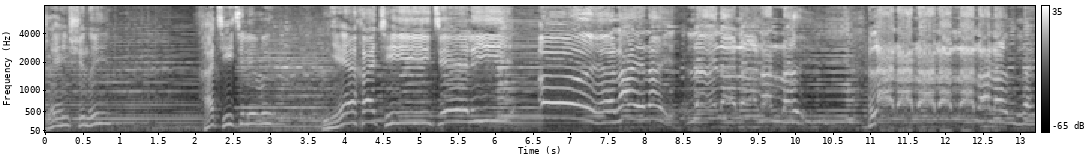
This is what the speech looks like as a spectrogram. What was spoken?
Женщины, хотите ли вы, не хотите ли? Ой, лай-лай, лай лай лай лай лай ла-ла-ла-ла-ла-ла-лай.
